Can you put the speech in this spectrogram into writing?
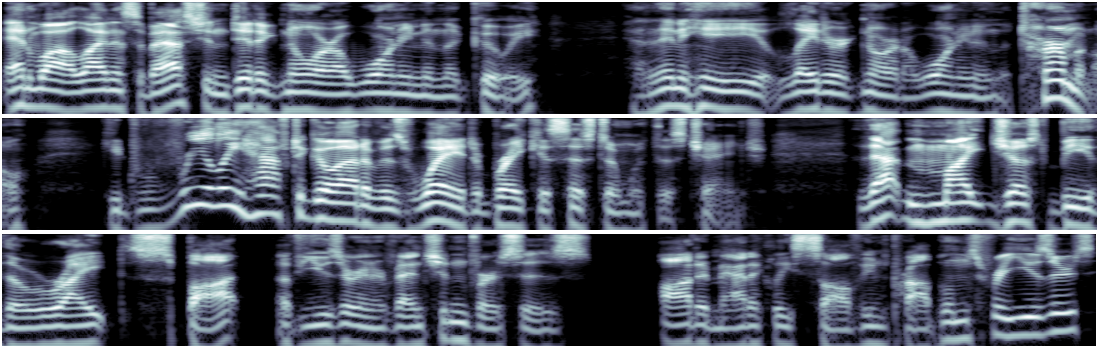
And while Linus Sebastian did ignore a warning in the GUI, and then he later ignored a warning in the terminal, he'd really have to go out of his way to break his system with this change. That might just be the right spot of user intervention versus automatically solving problems for users.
